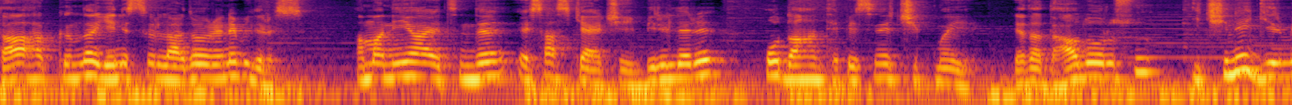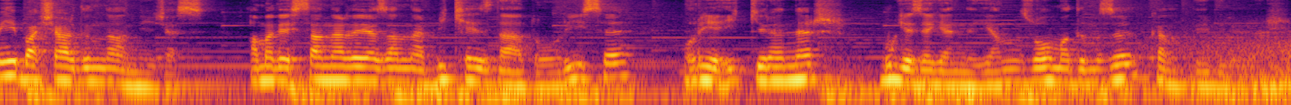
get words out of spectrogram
dağ hakkında yeni sırlar da öğrenebiliriz. Ama nihayetinde esas gerçeği birileri o dağın tepesine çıkmayı ya da daha doğrusu içine girmeyi başardığında anlayacağız. Ama destanlarda yazanlar bir kez daha doğru ise oraya ilk girenler bu gezegende yalnız olmadığımızı kanıtlayabilirler.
